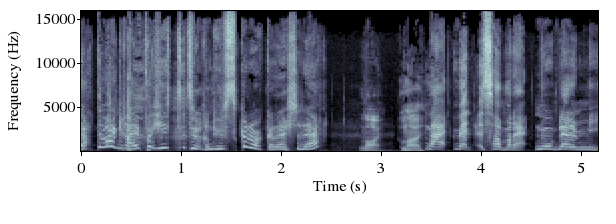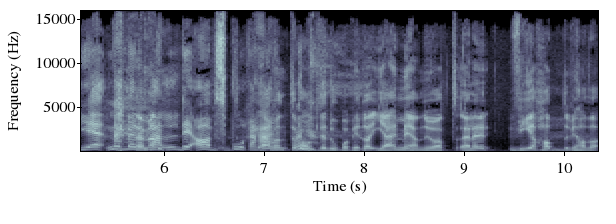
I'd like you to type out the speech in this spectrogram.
dette var greie på hytteturen. Husker dere det? ikke det? Nei Nei. Nei, men samme det. Nå ble det mye Nå ble det Nei, men- veldig av sporet Ja, her. men tilbake til dopapir da Jeg mener jo at Eller vi hadde, vi hadde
